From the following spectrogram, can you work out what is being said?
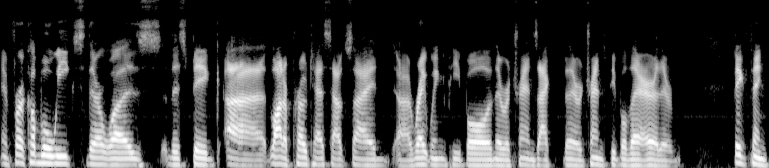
And for a couple of weeks there was this big uh, lot of protests outside uh, right wing people and there were trans act there were trans people there. There big thing.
